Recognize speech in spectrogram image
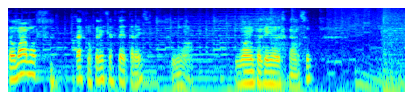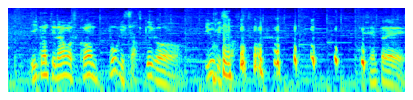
Retomamos las conferencias de 3 Tuvimos un pequeño descanso. Y continuamos con Ubisoft, digo Ubisoft. siempre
